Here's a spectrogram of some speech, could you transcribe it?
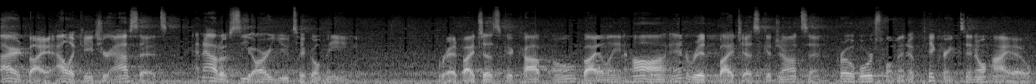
Inspired by Allocate Your Assets and out of CRU Tickle Me. Read by Jessica Kopp, owned by Elaine Haw, and written by Jessica Johnson, pro horsewoman of Pickerington, Ohio.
